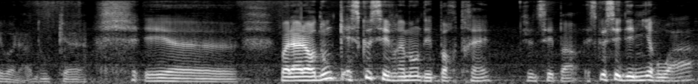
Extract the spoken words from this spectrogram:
et, voilà donc euh, et euh, voilà alors donc est-ce que c'est vraiment des portraits? Je ne sais pas est-ce que c'est des miroirs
